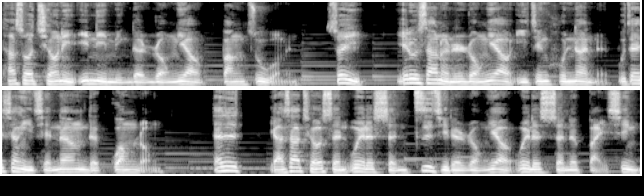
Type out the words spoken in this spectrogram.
他说：“求你因你名的荣耀帮助我们。”所以耶路撒冷的荣耀已经昏暗了，不再像以前那样的光荣。但是亚萨求神为了神自己的荣耀，为了神的百姓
